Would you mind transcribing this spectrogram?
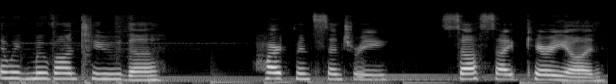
Then we move on to the Hartmann Century Soft Side Carry On.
